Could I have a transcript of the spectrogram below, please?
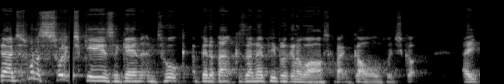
Now, I just want to switch gears again and talk a bit about because I know people are going to ask about gold, which got a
